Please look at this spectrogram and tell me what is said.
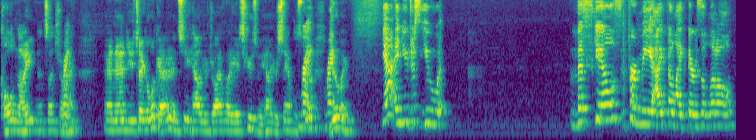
cold night and then sunshine. Right. And then you take a look at it and see how your driveway, excuse me, how your sample's right, do- right. doing. Yeah, and you just you the scales for me, I feel like there's a little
